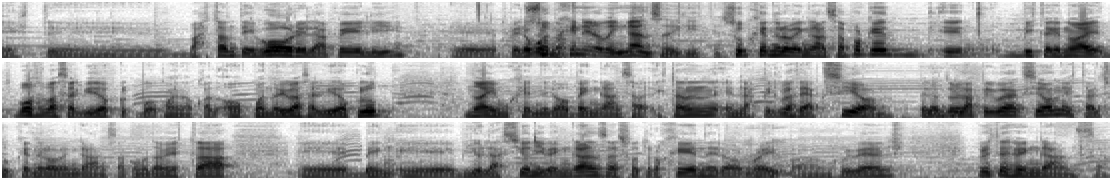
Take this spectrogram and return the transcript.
este, bastante gore la peli, eh, pero bueno. Subgénero venganza, dijiste. Subgénero venganza, porque eh, viste que no hay, vos vas al videoclub, bueno, cuando, o cuando ibas al videoclub, no hay un género venganza, están en las películas de acción, pero dentro de las películas de acción está el subgénero venganza, como también está eh, ven- eh, violación y venganza, es otro género, rape and revenge, pero este es venganza.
